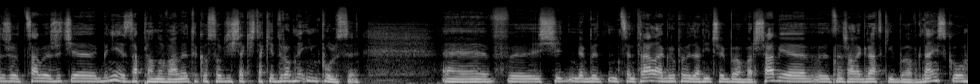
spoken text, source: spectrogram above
że całe życie jakby nie jest zaplanowane, tylko są gdzieś jakieś takie drobne impulsy. E, w, jakby centrala grupy wydawniczej była w Warszawie, centrala Gradki była w Gdańsku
